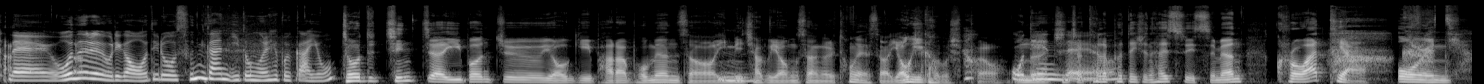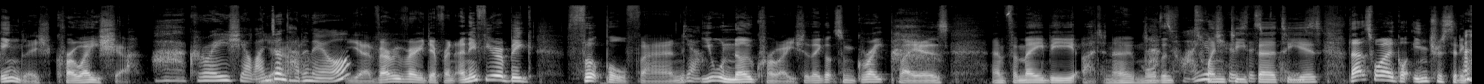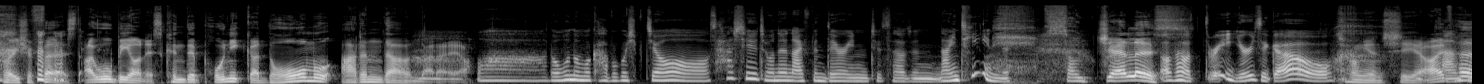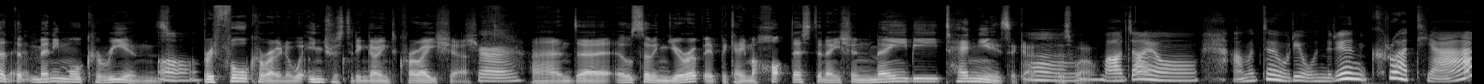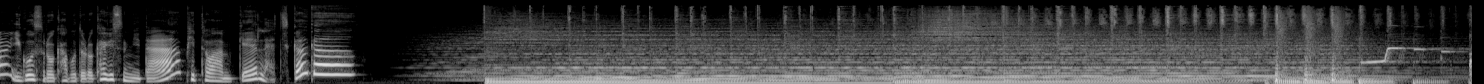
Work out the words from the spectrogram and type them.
네, 오늘은 우리가 어디로 순간 이동을 해볼까요? 저도 진짜 이번 주 여기 바라보면서 음. 이미지하고 영상을 통해서 여기 가고 싶어요. 오늘 진짜 텔레포테이션 할 수 있으면 크로아티아 or in English, Croatia. 아, Croatia 완전 yeah. 다르네요. Yeah, very very different. And if you're a big football fan, yeah. you will know Croatia. They got some great players. and for maybe, I don't know, more That's than 20, 30 years. That's why I got interested in Croatia first. I will be honest. 근데 보니까 너무 아름다운 나라예요. 와, 너무너무 가보고 싶죠. 사실 저는 I've been there in 2019. so jealous. About three years ago. 정연 씨, I've heard that many more Koreans oh. before Corona were interested in going to Croatia. Sure. And uh, also in Europe, it became a hot destination maybe 10 years ago. 어, as well. 맞아요. 아무튼 우리 오늘은 크로아티아 이곳으로 가보도록 하겠습니다. 피터와 함께 Let's go go!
